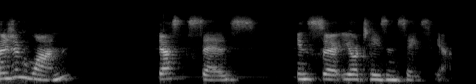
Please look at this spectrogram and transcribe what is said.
Version one just says insert your t's and c's here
